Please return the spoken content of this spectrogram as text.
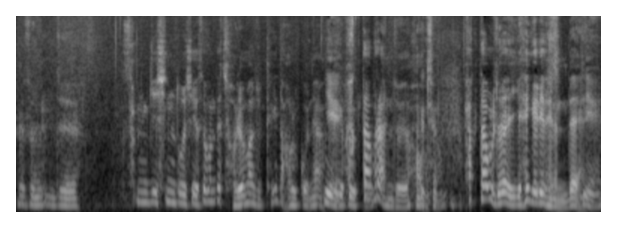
그래서 이제 삼기 신도시에서 근데 저렴한 주택이 나올 거냐? 예, 이게 그것도. 확답을 안 줘요. 그렇죠. 확답을 줘야 이게 해결이 되는데 예.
